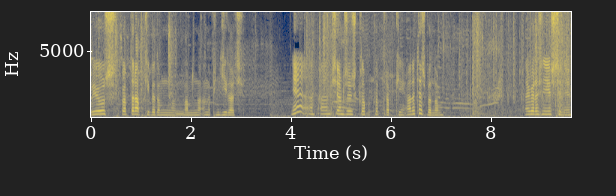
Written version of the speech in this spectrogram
Już klaptrapki będą nam, nam na- napędzilać. Nie? A myślałem, że już klap, klaptrapki, ale też będą. Najwyraźniej jeszcze nie.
